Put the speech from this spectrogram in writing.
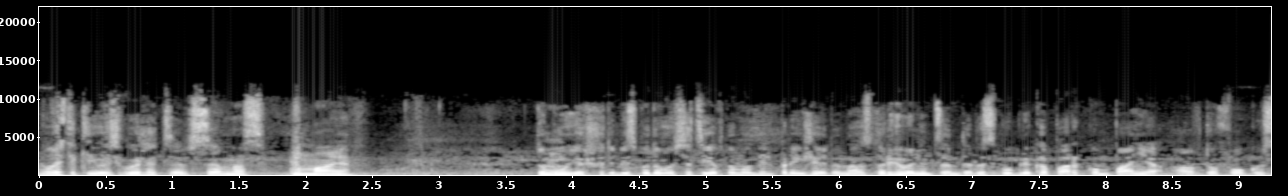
Ось такий ось вигляд це все в нас має. Тому, якщо тобі сподобався цей автомобіль, приїжджай до нас, торгівельний центр Республіка Парк, компанія Автофокус.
